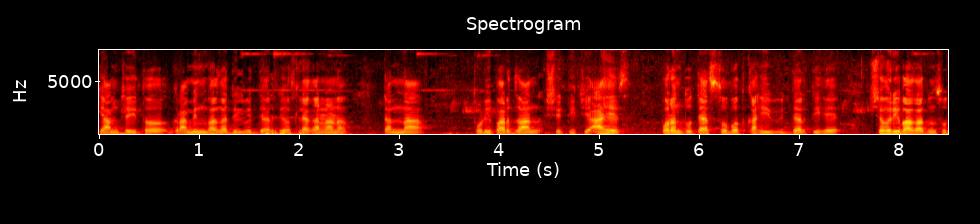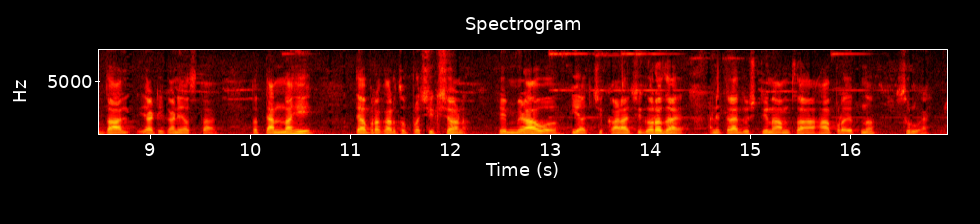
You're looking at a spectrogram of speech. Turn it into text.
की आमच्या इथं ग्रामीण भागातील विद्यार्थी असल्याकारणानं त्यांना थोडीफार जाण शेतीची आहेच परंतु त्याचसोबत काही विद्यार्थी हे शहरी भागातून सुद्धा या ठिकाणी असतात. तर त्यांनाही त्या प्रकारचं प्रशिक्षण हे मिळावं ही आजची काळाची गरज आहे आणि त्या दृष्टीनं आमचा हा प्रयत्न सुरू आहे.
